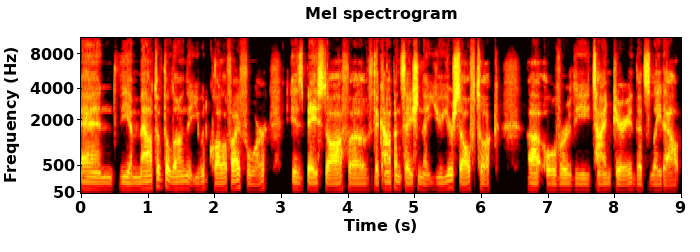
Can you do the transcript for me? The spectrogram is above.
And the amount of the loan that you would qualify for is based off of the compensation that you yourself took uh, over the time period that's laid out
